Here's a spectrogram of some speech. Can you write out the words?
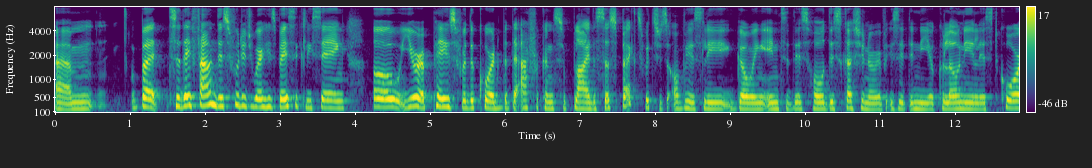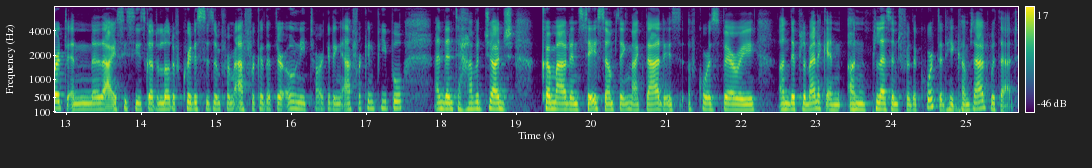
Um, but so they found this footage where he's basically saying, "Oh, Europe pays for the court, but the Africans supply the suspects," which is obviously going into this whole discussion of is it a neo-colonialist court, and the ICC has got a lot of criticism from Africa that they're only targeting African people, and then to have a judge come out and say something like that is, of course, very undiplomatic and unpleasant for the court that he comes out with that.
